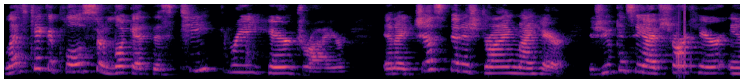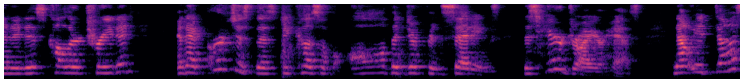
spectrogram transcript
let's take a closer look at this T3 hair dryer. And I just finished drying my hair. As you can see, I have short hair and it is color treated. And I purchased this because of all the different settings this hair dryer has. Now it does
